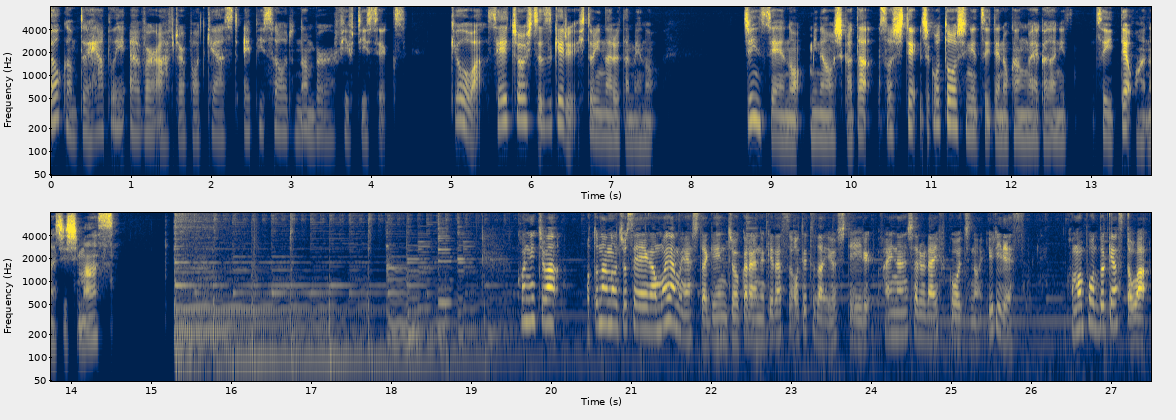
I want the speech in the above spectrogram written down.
Welcome to Happily Ever After Podcast Episode No.56 今日は成長し続ける人になるための人生の見直し方、そして自己投資についての考え方についてお話しします。こんにちは。大人の女性がモヤモヤした現状から抜け出すお手伝いをしているファイナンシャルライフコーチのゆりです。このポッドキャストは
